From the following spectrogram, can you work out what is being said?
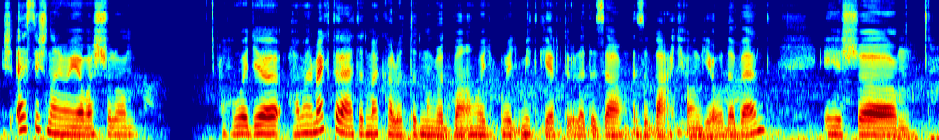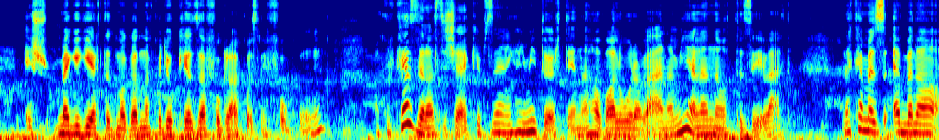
És ezt is nagyon javasolom hogy ha már megtaláltad, meghallottad magadban, hogy, hogy mit kér tőled ez a, ez a vágy hangja oda bent, és, és megígérted magadnak, hogy oké, okay, ezzel foglalkozni fogunk, akkor kezd el azt is elképzelni, hogy mi történne, ha valóra válna, milyen lenne ott az élet. Nekem ez ebben a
